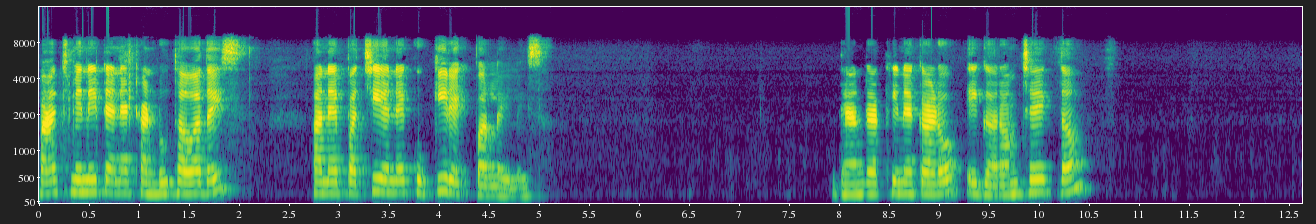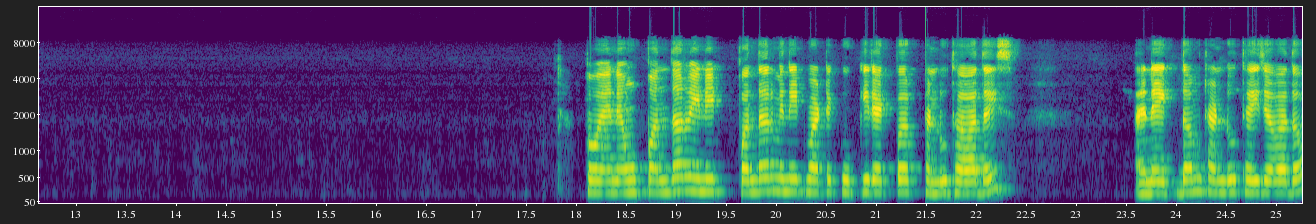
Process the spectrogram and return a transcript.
પાંચ મિનિટ એને ઠંડુ થવા દઈશ અને પછી એને કૂકી રેક પર લઈ લઈશ. ધ્યાન રાખીને કાઢો, એ ગરમ છે એકદમ. તો એને હું પંદર મિનિટ પંદર મિનિટ માટે કૂકી રેક પર ઠંડુ થવા દઈશ. એને એકદમ ઠંડુ થઈ જવા દો.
